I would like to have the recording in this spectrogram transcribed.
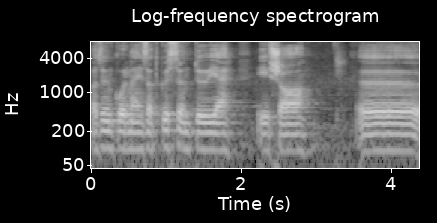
az önkormányzat köszöntője és a ö,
